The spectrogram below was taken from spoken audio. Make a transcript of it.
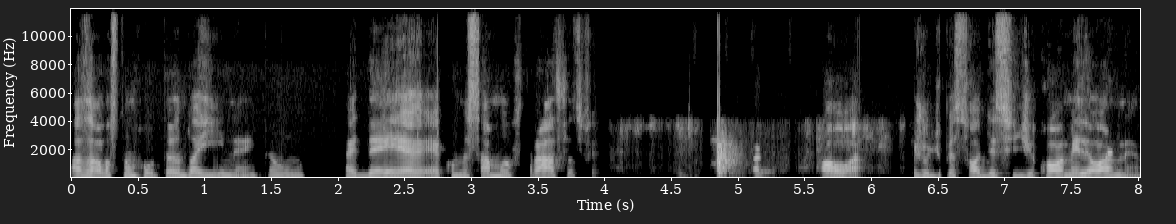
As aulas estão voltando aí, né? Então, a ideia é começar a mostrar essas qual ajude o pessoal a decidir qual é melhor, né?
